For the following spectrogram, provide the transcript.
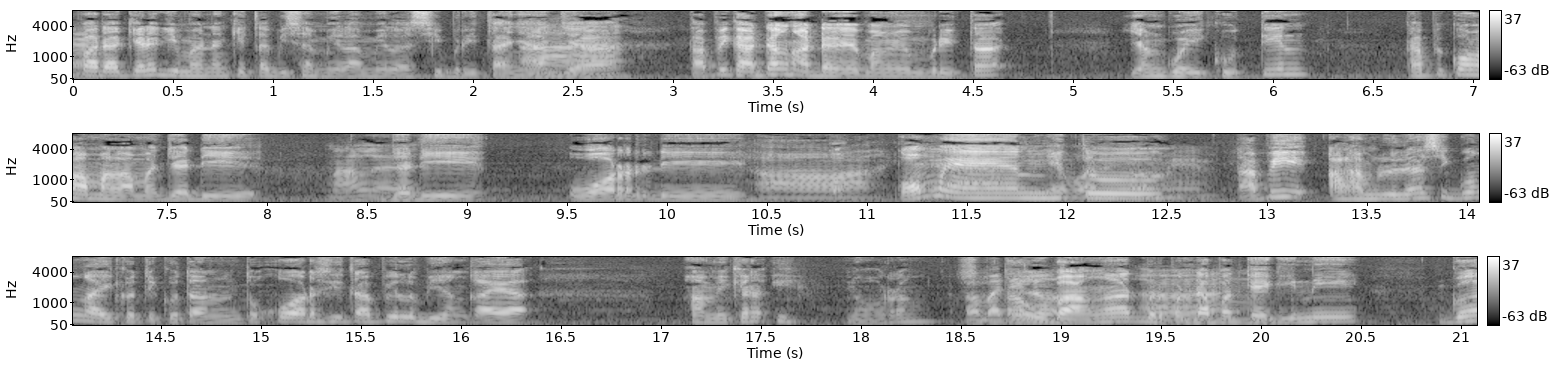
pada akhirnya gimana kita bisa milah-milah si beritanya Ah. aja. Tapi kadang ada emang yang berita yang gue ikutin, tapi kok lama-lama jadi Males. jadi war di Oh, ko- komen iya, iya, gitu. komen. Tapi alhamdulillah sih gue nggak ikut-ikutan untuk war sih, tapi lebih yang kayak ah, mikir ih ini orang so Oh, tahu banget berpendapat Ah. kayak gini. Gue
